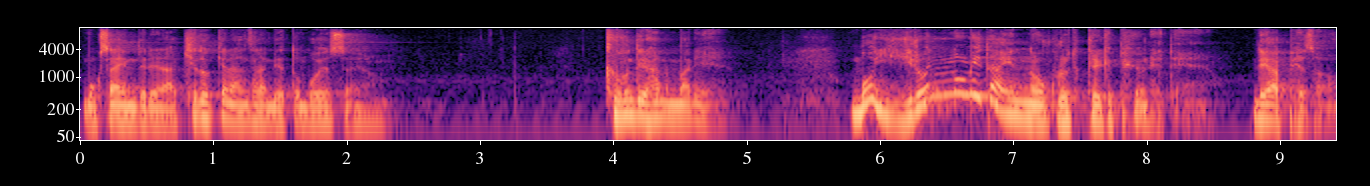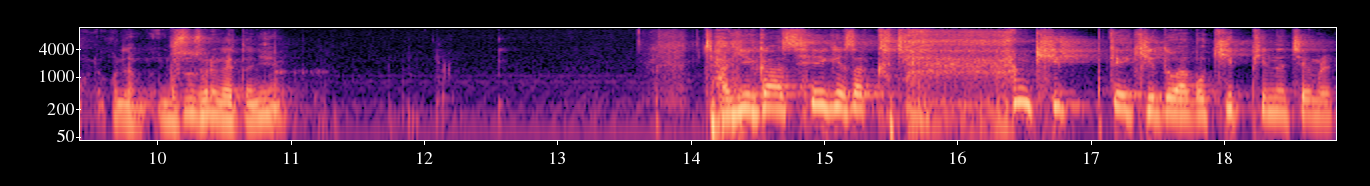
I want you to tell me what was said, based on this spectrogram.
목사님들이나 기독교 하는 사람들이 또 모였어요. 그분들이 하는 말이 뭐 이런 놈이 다 있노? 그렇게 표현해야 돼내 앞에서. 그래서 무슨 소린가 했더니 자기가 세계에서 가장 깊게 기도하고 깊이 있는 체험을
